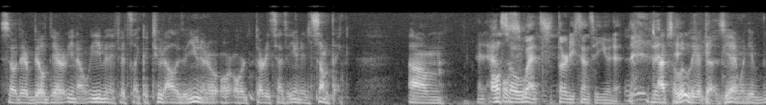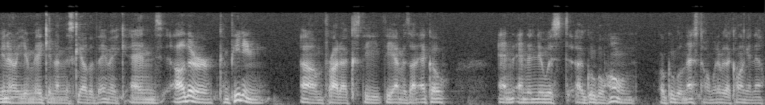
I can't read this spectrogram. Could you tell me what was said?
So they're built there, you know, even if it's like a two dollars a unit or, or, or thirty cents a unit, it's something. Um, And Apple Also- sweats thirty cents a unit. Absolutely, it does. Yeah, when you you know you're making on the scale that they make, and other competing um, products, the the Amazon Echo, and and the newest uh, Google Home or Google Nest Home, whatever they're calling it now,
